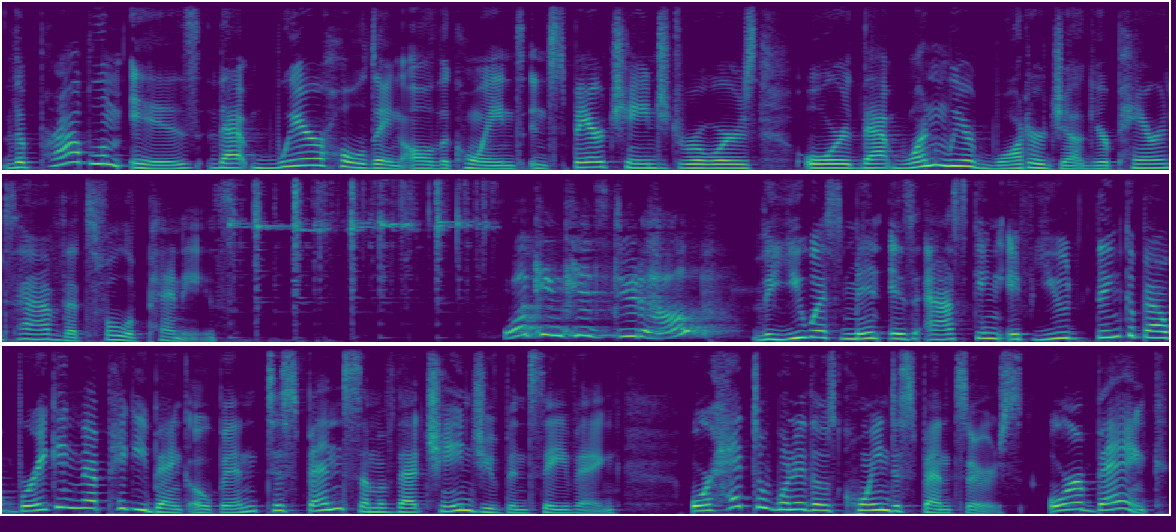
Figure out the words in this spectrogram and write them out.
The problem is that we're holding all the coins in spare change drawers or that one weird water jug your parents have that's full of pennies. What can kids do to help? The US Mint is asking if you'd think about breaking that piggy bank open to spend some of that change you've been saving. Or head to one of those coin dispensers or a bank.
